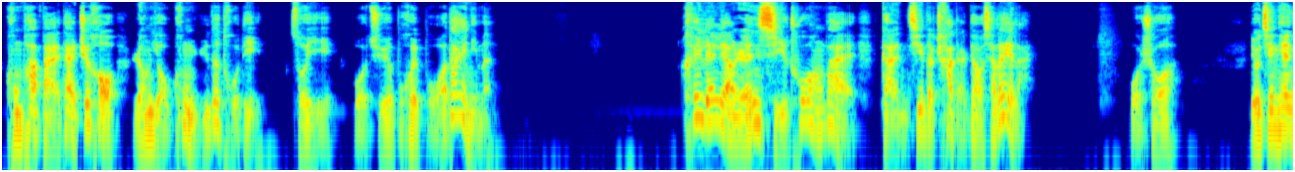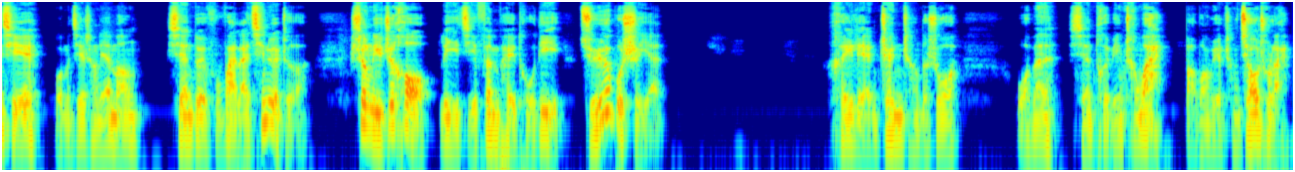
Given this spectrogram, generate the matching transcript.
恐怕百代之后仍有空余的土地，所以我绝不会薄待你们。黑脸两人喜出望外，感激的差点掉下泪来。我说：“由今天起，我们结成联盟，先对付外来侵略者。胜利之后，立即分配土地，绝不食言。”黑脸真诚的说。我们先退兵城外，把望月城交出来，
